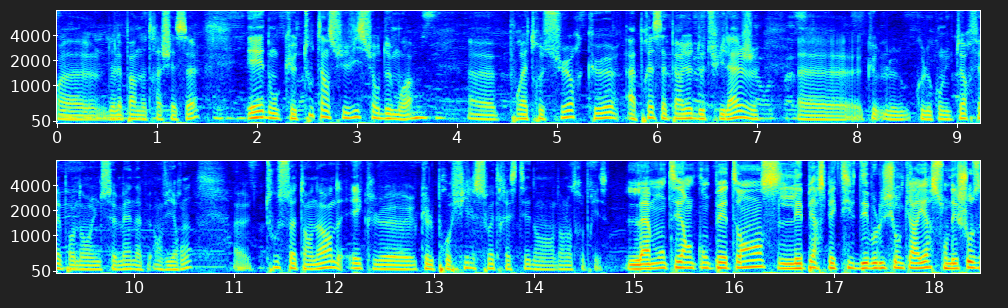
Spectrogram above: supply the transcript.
de la part de notre HSE et donc tout un suivi sur deux mois euh, pour être sûr que après sa période de tuilage euh, que, le, conducteur fait pendant une semaine environ, euh, tout soit en ordre et que le, que le profil souhaite rester dans, dans l'entreprise. La montée en compétences, les perspectives d'évolution de carrière sont des choses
